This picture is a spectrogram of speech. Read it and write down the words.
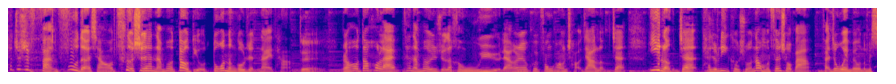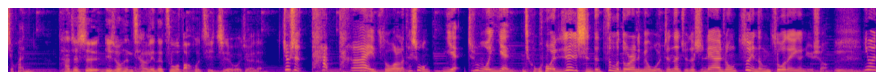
她就是反复的想要测试她男朋友到底有多能够忍耐她，对，然后到后来，她男朋友就觉得很无语，两个人会疯狂吵架、冷战。一冷战，她就立刻说：“那我们分手吧，反正我也没有那么喜欢你。他这是一种很强烈的自我保护机制，我觉得。”就是他太作了，她是我演，就是我演 我认识的这么多人里面，我真的觉得是恋爱中最能作的一个女生。嗯，因为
